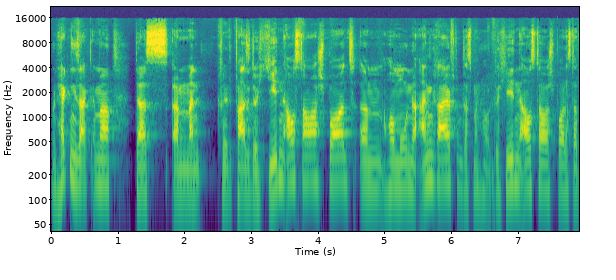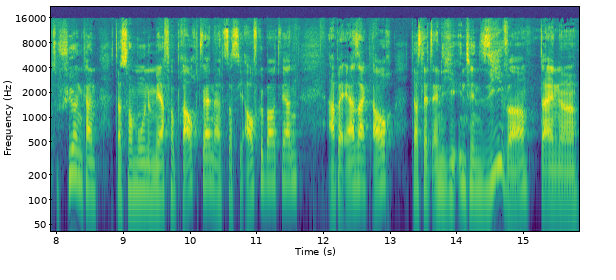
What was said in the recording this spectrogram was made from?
Und Hackney sagt immer, dass ähm, man quasi durch jeden Ausdauersport ähm, Hormone angreift und dass man durch jeden Ausdauersport das dazu führen kann, dass Hormone mehr verbraucht werden, als dass sie aufgebaut werden. Aber er sagt auch, dass letztendlich je intensiver deine,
